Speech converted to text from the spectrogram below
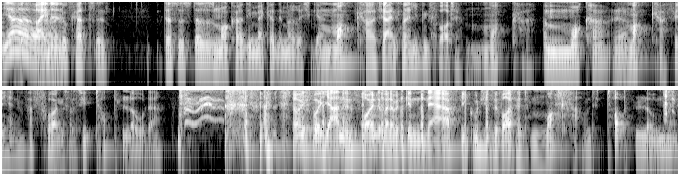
ja, also eine hallo Katze. Das ist, das ist Mokka, die meckert immer recht gerne. Mokka ist ja eins meiner Lieblingsworte. Mokka. Mokka, ja. Mokka finde ich ein hervorragendes Wort. Das ist wie Toploader. da habe ich vor Jahren einen Freund immer damit genervt, wie gut diese Worte sind. Mokka und Toploader.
